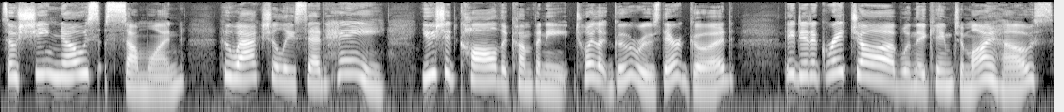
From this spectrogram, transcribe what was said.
So she knows someone who actually said, Hey, you should call the company Toilet Gurus. They're good. They did a great job when they came to my house.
